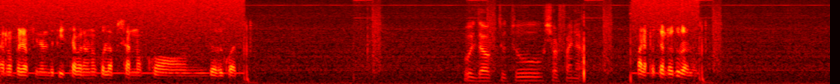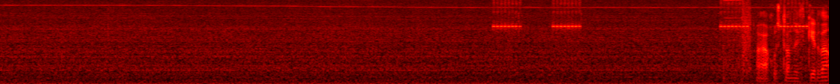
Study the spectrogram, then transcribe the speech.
A romper al final de pista para no colapsarnos con 2 de 4. Bulldog 2-2, short final. Vale, pues en rotura. Ajustando izquierda.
